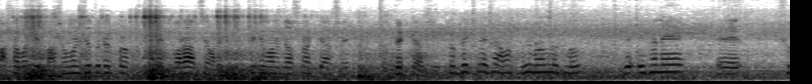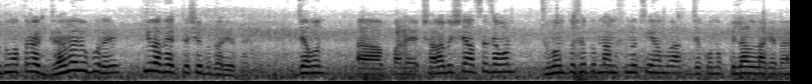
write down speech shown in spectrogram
পাশাপাশি ভাসমান সেতুটা করা- মানে করা আছে, অনেক দূর থেকে মানুষ দর্শনার্থী আসে, তো দেখতে আসি। তো দেখতে এসে আমার খুবই ভালো লাগল যে এখানে শুধুমাত্র ড্যামের উপরে কীভাবে একটা সেতু দাঁড়িয়ে থাকে। যেমন মানে সারা বিশ্বে আছে যেমন ঝুলন্ত সেতুর নাম শুনেছি আমরা যে কোনো পিলার লাগে না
